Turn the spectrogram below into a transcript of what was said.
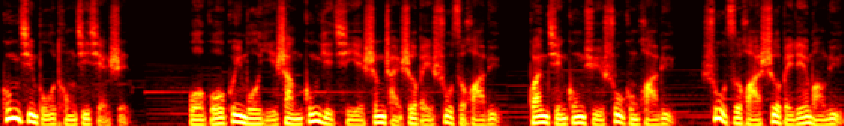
工信部统计显示，我国规模以上工业企业生产设备数字化率、关键工序数控化率、数字化设备联网率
